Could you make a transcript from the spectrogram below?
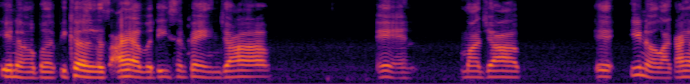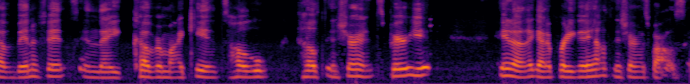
you know, but because I have a decent paying job and my job, it, you know, like I have benefits and they cover my kids' whole health insurance, period. You know, they got a pretty good health insurance policy.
